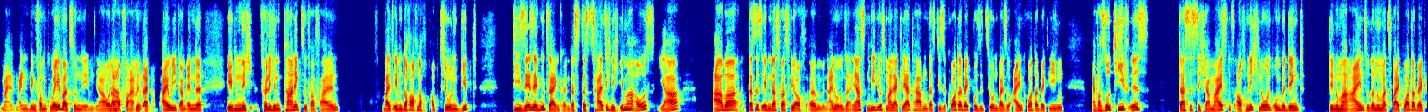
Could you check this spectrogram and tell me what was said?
meinetwegen vom Waiver zu nehmen, ja, oder ja. auch vor allem in deiner Bye-Week am Ende eben nicht völlig in Panik zu verfallen, weil es eben doch auch noch Optionen gibt, die sehr, sehr gut sein können. Das, das zahlt sich nicht immer aus, ja, aber das ist eben das, was wir auch ähm, in einem unserer ersten Videos mal erklärt haben, dass diese Quarterback-Positionen bei so ein Quarterback liegen, einfach so tief ist, dass es sich ja meistens auch nicht lohnt, unbedingt den Nummer 1 oder Nummer 2 Quarterback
